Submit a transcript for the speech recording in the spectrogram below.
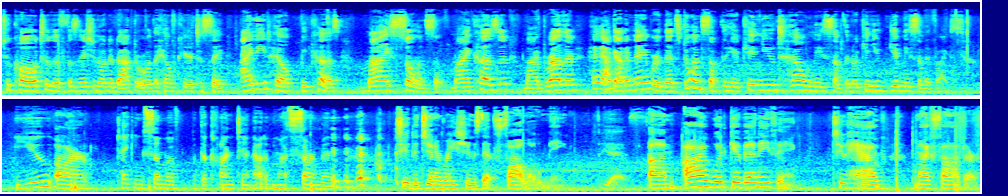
to call to the physician or the doctor or the healthcare to say i need help because my so and so, my cousin, my brother. Hey, I got a neighbor that's doing something here. Can you tell me something or can you give me some advice? You are taking some of the content out of my sermon to the generations that follow me. Yes. Um, I would give anything to have my father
